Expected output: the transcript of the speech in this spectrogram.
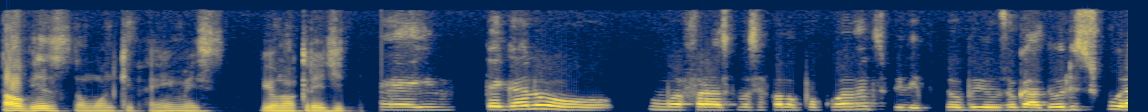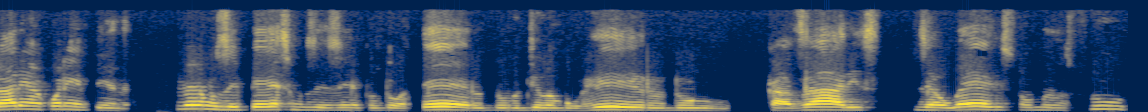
talvez no ano que vem, mas eu não acredito. É, e pegando uma frase que você falou um pouco antes, Felipe, sobre os jogadores furarem a quarentena. Tivemos aí péssimos exemplos do Otero, do Dylan Borreiro, do Casares, Zé Wellington, Mansur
